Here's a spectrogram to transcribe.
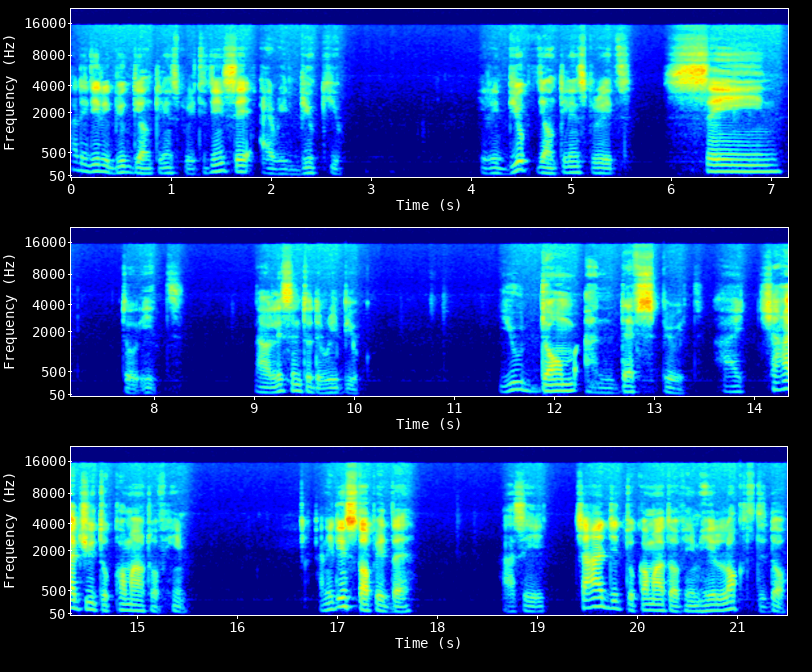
How did he rebuke the unclean spirit? He didn't say, I rebuke you. He rebuked the unclean spirit, saying to it, Now listen to the rebuke. You dumb and deaf spirit, I charge you to come out of him. And he didn't stop it there. As he charged it to come out of him, he locked the door.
